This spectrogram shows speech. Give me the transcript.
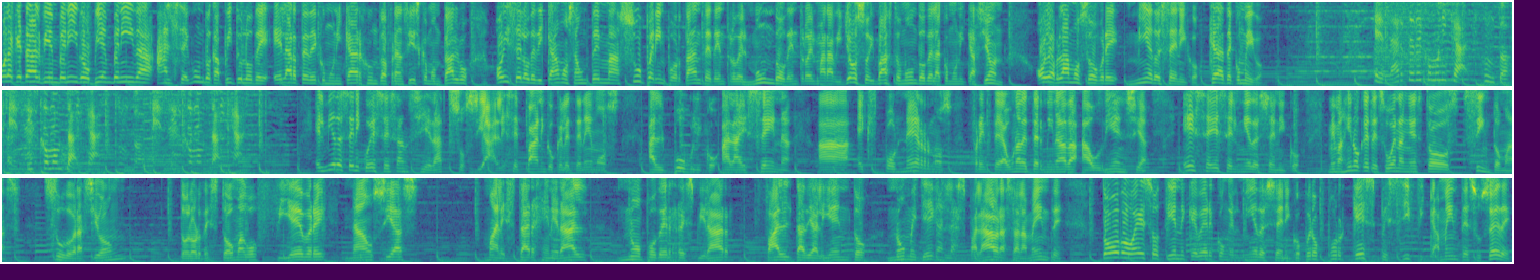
Hola, ¿qué tal? Bienvenido, bienvenida al segundo capítulo de El arte de comunicar junto a Francisco Montalvo. Hoy se lo dedicamos a un tema súper importante dentro del mundo, dentro del maravilloso y vasto mundo de la comunicación. Hoy hablamos sobre miedo escénico. Quédate conmigo. El arte de comunicar junto a Francisco Montalvo. Junto a Francisco Montalvo. El miedo escénico es esa ansiedad social, ese pánico que le tenemos al público, a la escena, a exponernos frente a una determinada audiencia. Ese es el miedo escénico. Me imagino que te suenan estos síntomas. Sudoración, dolor de estómago, fiebre, náuseas, malestar general, no poder respirar, falta de aliento, no me llegan las palabras a la mente. Todo eso tiene que ver con el miedo escénico, pero ¿por qué específicamente sucede?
